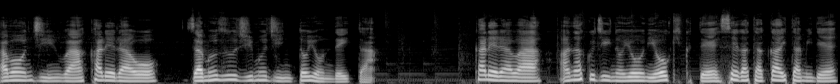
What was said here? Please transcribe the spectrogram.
アンモン人は彼らをザムズジム人と呼んでいた。彼らはアナク人のように大きくて背が高い民で、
